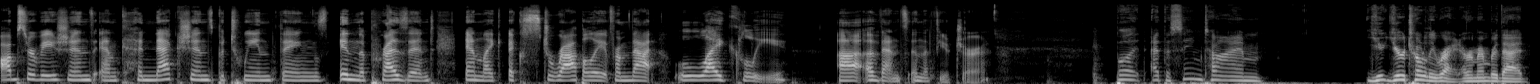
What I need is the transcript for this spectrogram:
observations and connections between things in the present and like extrapolate from that likely uh, events in the future. But at the same time, you, you're totally right. I remember that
